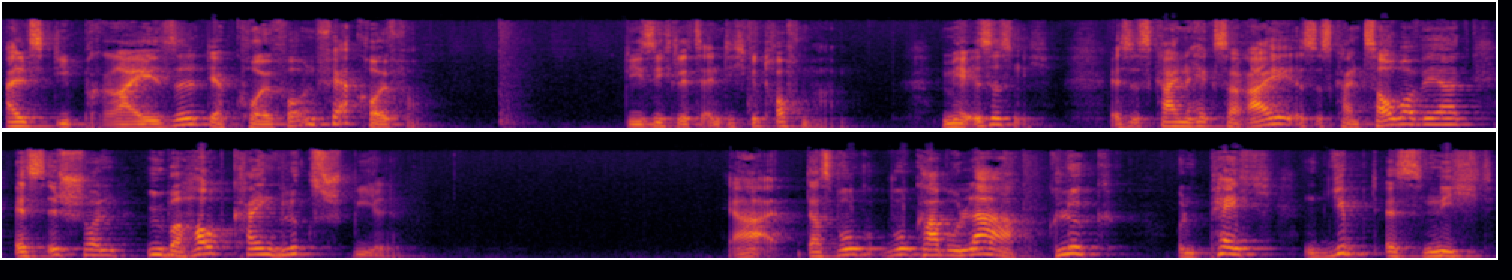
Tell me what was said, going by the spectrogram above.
als die Preise der Käufer und Verkäufer, die sich letztendlich getroffen haben. Mehr ist es nicht. Es ist keine Hexerei, es ist kein Zauberwerk, es ist schon überhaupt kein Glücksspiel. Ja, das Vokabular Glück und Pech gibt es nicht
